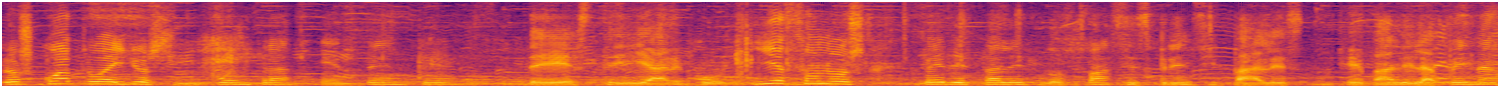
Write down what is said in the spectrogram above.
Los cuatro a ellos se encuentran en dentro de este arco y esos son los pedestales, los bases principales que vale la pena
